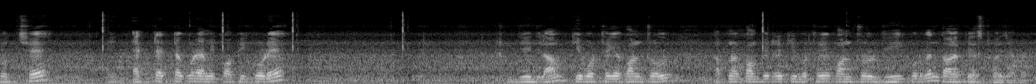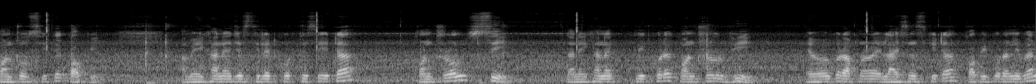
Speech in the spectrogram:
হচ্ছে একটা একটা করে আমি কপি করে দিয়ে দিলাম। কিবোর্ড থেকে কন্ট্রোল আপনার কম্পিউটার কিবোর্ড থেকে কন্ট্রোল ভি করবেন, তাহলে পেস্ট হয়ে যাবে। কন্ট্রোল সিতে কপি আমি এখানে যে সিলেক্ট করতেছি এটা কন্ট্রোল সি দেন এখানে ক্লিক করে কন্ট্রোল ভি এভাবে করে আপনারা এই লাইসেন্স কিটা কপি করে নেবেন।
